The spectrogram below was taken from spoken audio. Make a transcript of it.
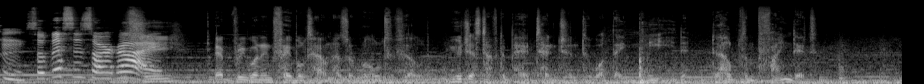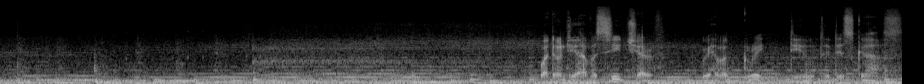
Hmm, so this is our guy. Everyone in Fabletown has a role to fill. You just have to pay attention to what they need to help them find it. Why don't you have a seat, Sheriff? We have a great deal to discuss.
